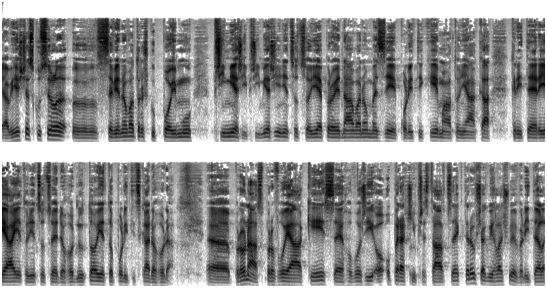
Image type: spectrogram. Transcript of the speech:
Já bych ještě zkusil uh, se věnovat trošku pojmu příměří. Příměří je něco, co je projednáváno mezi politiky, má to nějaká kritéria, je to něco, co je dohodnuto, je to politická dohoda. Uh, pro nás, pro vojáky, se hovoří o operační přestávce, kterou však vyhlašuje velitel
